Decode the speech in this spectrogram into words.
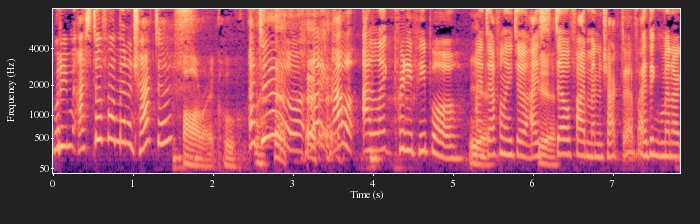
What do you mean? I still find men attractive. Oh, all right, cool. I do. like I, I like pretty people. Yeah. I definitely do. I Yeah. still find men attractive. I think men are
